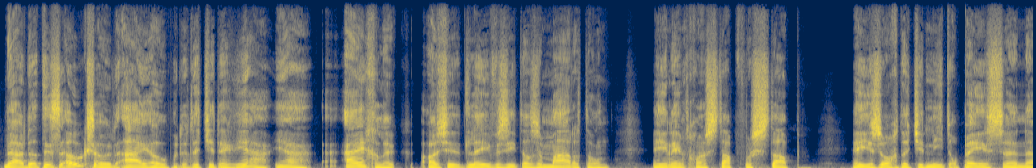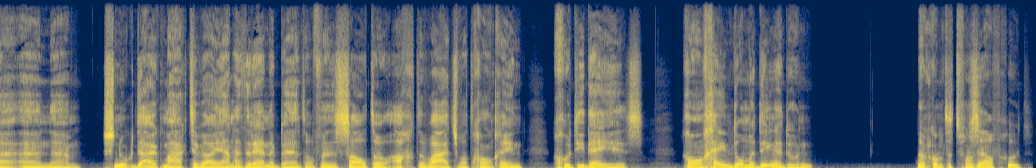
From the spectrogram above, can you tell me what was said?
Nou, dat is ook zo'n eye-opener. Dat je denkt, ja, ja, eigenlijk, als je het leven ziet als een marathon. En je neemt gewoon stap voor stap. En je zorgt dat je niet opeens een, eh, een, eh, snoekduik maakt terwijl je aan het rennen bent. Of een salto achterwaarts, wat gewoon geen goed idee is. Gewoon geen domme dingen doen. Dan komt het vanzelf goed.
